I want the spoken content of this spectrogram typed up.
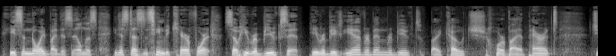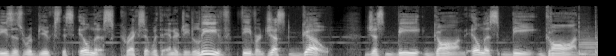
He's annoyed by this illness. He just doesn't seem to care for it, so he rebukes it. He rebukes. You ever been rebuked by a coach or by a parent? Jesus rebukes this illness, corrects it with energy. Leave, fever, just go. Just be gone. Illness, be gone.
